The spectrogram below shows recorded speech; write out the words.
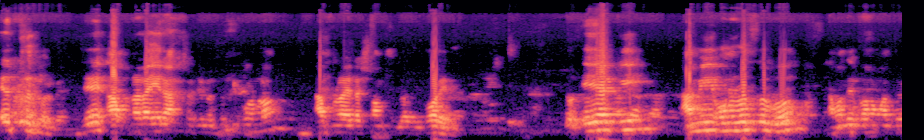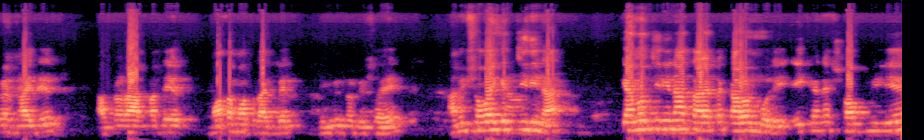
এটা তুলে ধরবেন যে আপনারা এই রাষ্ট্রের জন্য ঝুঁকিপূর্ণ আপনারা এটা সংশোধন করেন। তো এই আর কি আমি অনুরোধ করব আমাদের গণমাধ্যমের ভাইদের, আপনারা আপনাদের মতামত রাখবেন বিভিন্ন বিষয়ে। আমি সবাইকে চিনি না। কেন চিনি না? তার একটা কারণ বলি। এইখানে সব মিলিয়ে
